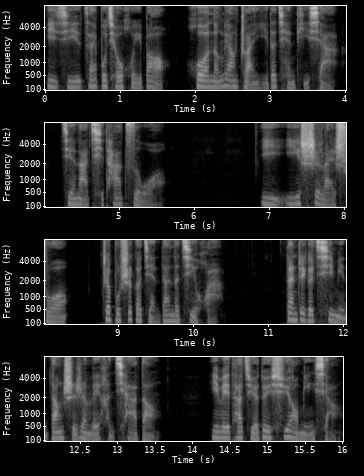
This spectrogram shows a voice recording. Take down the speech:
以及在不求回报或能量转移的前提下接纳其他自我。以仪式来说，这不是个简单的计划，但这个器皿当时认为很恰当，因为它绝对需要冥想，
